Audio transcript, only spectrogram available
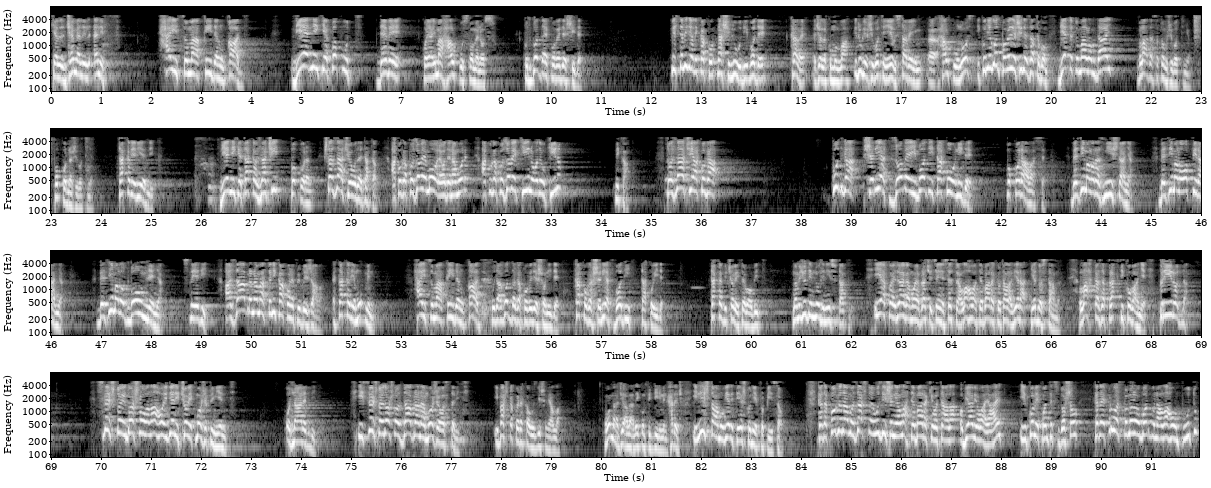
kel džemelil enif hajthuma qiden qad Vjernik je poput deve koja ima halku u svome nosu. Kud god da je povedeš ide. Vi ste vidjeli kako naši ljudi vode krave, eđelekumullah, i druge životinje, jeli, stave im e, halku u nos i kud je god povedeš ide za tobom. Djetetu malom daj, vlada sa tom životinjom. Pokorna životinja. Takav je vjernik. Vjernik je takav, znači pokoran. Šta znači ovo da je takav? Ako ga pozove more, ode na more. Ako ga pozove kino, ode u kino. Nikako. To znači ako ga kud ga šerijat zove i vodi, tako on ide. Pokorava se. Bez imalo razmišljanja. Bez imalo opiranja. Bez imalo dvoumljenja. Slijedi. A zabranama se nikako ne približava. E takav je mu'min. Hajsu ma qiden qad. Kuda god da ga povedeš on ide. Kako ga šerijat vodi, tako ide. Takav bi čovjek trebao biti. No međutim ljudi nisu takvi. Iako je, draga moja braća i cijenje sestre, Allahova te barake je otala vjera jednostavna, lahka za praktikovanje, prirodna. Sve što je došlo u Allahovoj vjeri čovjek može primijeniti. Od naredbi. I sve što je došlo od zabrana može ostaviti. I baš kako je rekao uzvišeni Allah. Oma džala alaikum fi dini min haređ. I ništa vam u vjeri teško nije propisao. Kada pogledamo zašto je uzvišeni Allah te barake je otala objavio ovaj ajet i u kom je kontekstu došao, kada je prvo spomenuo borbu na Allahovom putu,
